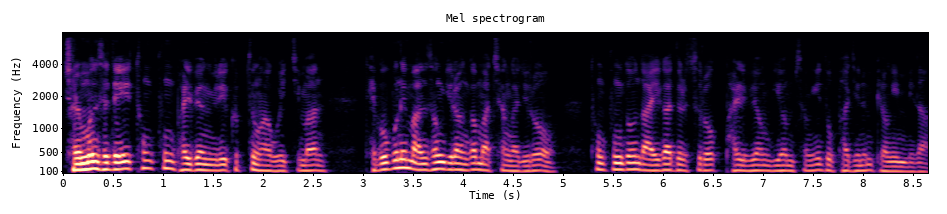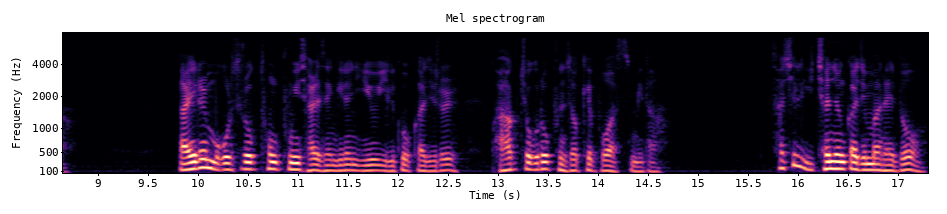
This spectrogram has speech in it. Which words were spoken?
젊은 세대의 통풍 발병률이 급등하고 있지만 대부분의 만성질환과 마찬가지로 통풍도 나이가 들수록 발병 위험성이 높아지는 병입니다. 나이를 먹을수록 통풍이 잘 생기는 이유 7가지를 과학적으로 분석해 보았습니다. 사실 2000년까지만 해도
